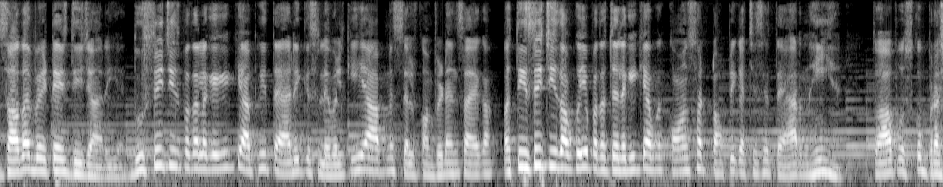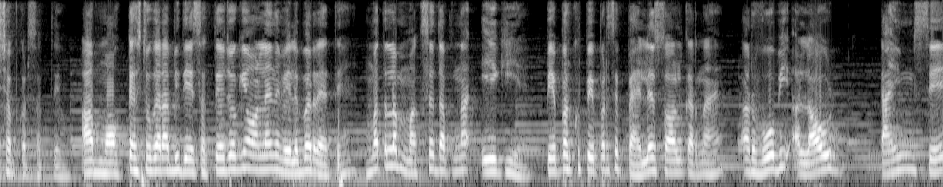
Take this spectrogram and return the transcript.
ज़्यादा वेटेज दी जा रही है। दूसरी चीज़ पता लगेगी कि आपकी तैयारी किस लेवल की है, आप में सेल्फ कॉन्फिडेंस आएगा। और तीसरी चीज़ आपको ये पता चलेगी कि आपका कौन सा टॉपिक अच्छे से तैयार नहीं है तो आप उसको ब्रश अप कर सकते हो। आप मॉक टेस्ट वगैरह भी दे सकते हो जो कि ऑनलाइन अवेलेबल रहते हैं। मतलब मकसद अपना एक ही है। पेपर को पेपर से पहले सॉल्व करना है और वो भी अलाउड टाइम से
